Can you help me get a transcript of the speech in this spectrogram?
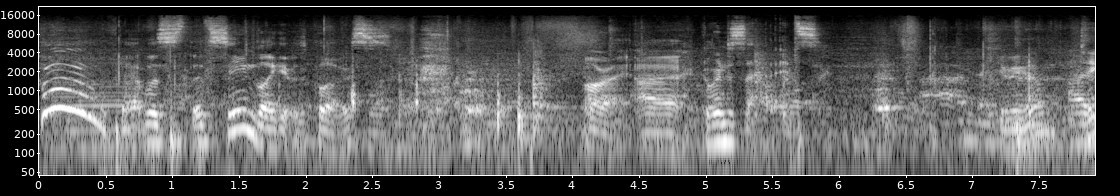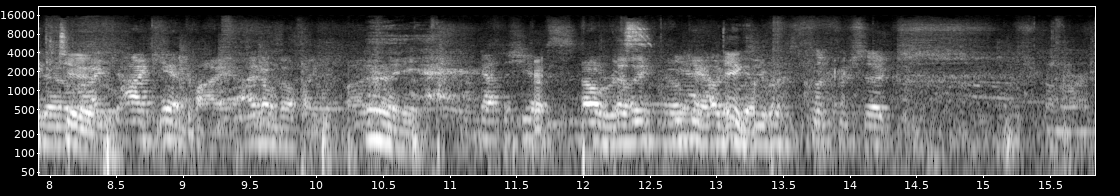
Woo! That was that seemed like it was close. Alright, uh going to sides. Here we go. Take two. I, I can't buy it. I don't know if I can buy it. Hey. Got the ships. Oh, really? Okay, Yeah. I'll There you go. yours. Click for six. Run orange.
